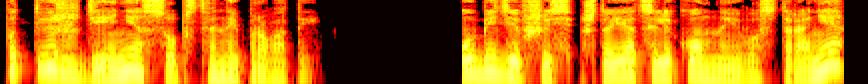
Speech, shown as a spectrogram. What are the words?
подтверждение собственной правоты. Убедившись, что я целиком на его стороне,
